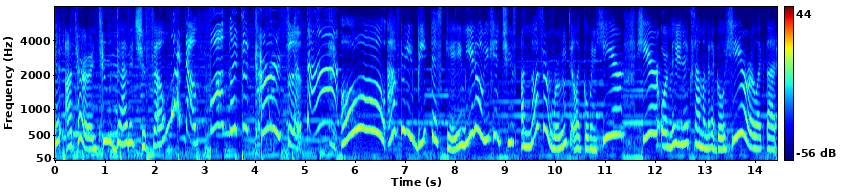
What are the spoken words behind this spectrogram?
a uh, turn, two damage yourself. Game, you know, you can choose another route, like going here, here, or maybe next time I'm gonna go here, or like that.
